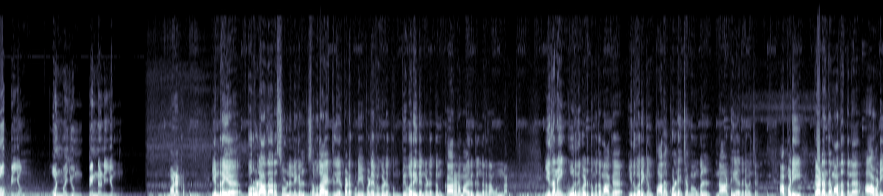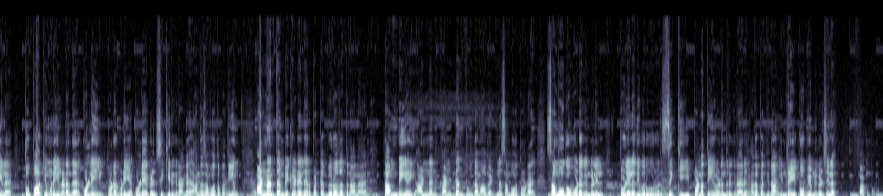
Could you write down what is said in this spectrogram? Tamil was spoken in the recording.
கோப்பியம் உண்மையும் பின்னணியும். வணக்கம். இன்றைய பொருளாதார சூழ்நிலைகள் சமுதாயத்தில் ஏற்படக்கூடிய விளைவுகளுக்கும் விபரீதங்களுக்கும் காரணமாக இருக்குங்கிறதா உண்மை. இதனை உறுதிப்படுத்தும் விதமாக இதுவரைக்கும் பல கொள்ளை சம்பவங்கள் நாட்டை அதிர வச்சிருக்கு. அப்படி கடந்த மாதத்தில் ஆவடியில் துப்பாக்கி முனையில் நடந்த கொள்ளையில் தொடர்புடைய கொள்ளையர்கள் சிக்கியிருக்கிறாங்க. அந்த சம்பவத்தை பற்றியும் அண்ணன் தம்பிக்கு இடையில் ஏற்பட்ட விரோதத்தினால தம்பியை அண்ணன் கண்டன் துண்டமாக வெட்டின சம்பவத்தோட சமூக ஊடகங்களில் தொழிலதிபர் ஒருவர் சிக்கி பணத்தையும் இழந்திருக்கிறாரு. அதை பற்றி தான் இன்றைய கோப்பியம் நிகழ்ச்சியில் பார்க்க போகிறோம்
